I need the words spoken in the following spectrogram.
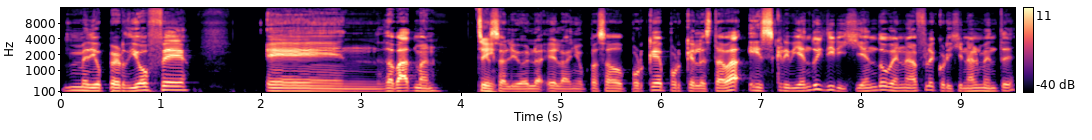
medio perdió fe en The Batman. Que salió el, el año pasado. ¿Por qué? Porque le estaba escribiendo y dirigiendo Ben Affleck originalmente.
